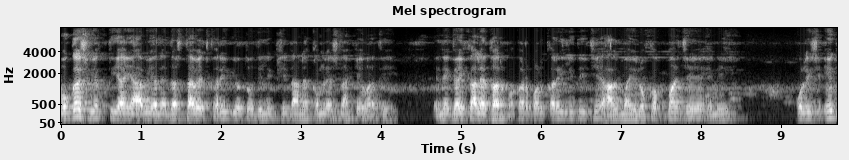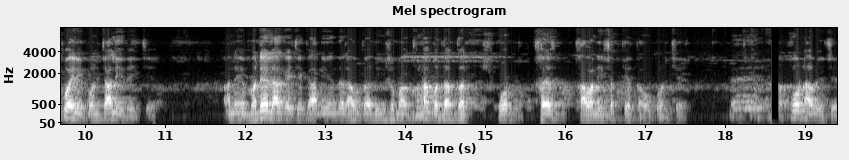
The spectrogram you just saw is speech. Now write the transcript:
બોગસ વ્યક્તિ અહીંયા આવી અને દસ્તાવેજ કરી ગયો તો દિલીપસિંહના અને કમલેશના કહેવાથી એને ગઈકાલે ધરપકડ પણ કરી લીધી છે. હાલમાં એ લોકઅપમાં છે. એની પોલીસ ઇન્કવાયરી પણ ચાલી રહી છે. અને મને લાગે છે કે આની અંદર આવતા દિવસોમાં ઘણા બધા ઘટસ્ફોટ થવાની શક્યતાઓ પણ છે. ફોન આવે છે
